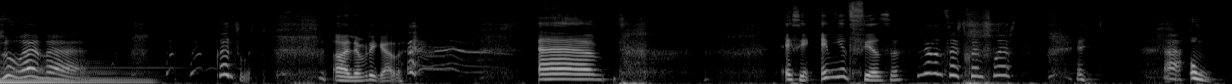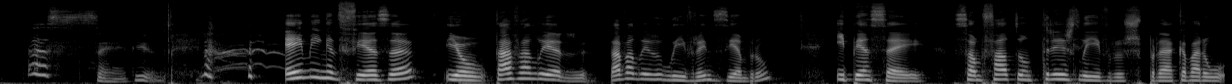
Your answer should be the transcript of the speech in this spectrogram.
Joana! Quantos leste? Olha, obrigada. Ah, é assim, em minha defesa, Ainda não disseste quantos leste? Ah, um. a sério? Em minha defesa, eu estava a ler, estava a ler o livro em dezembro e pensei, só me faltam três livros para acabar o,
